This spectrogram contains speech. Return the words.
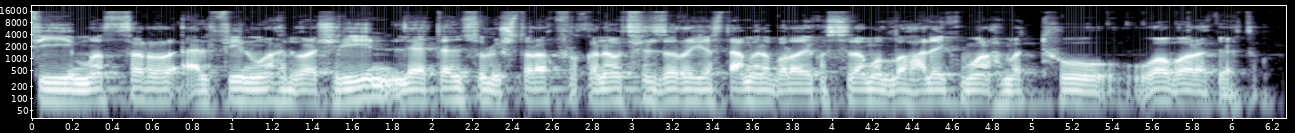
في مصر 2021 لا تنسوا الاشتراك في القناة وتفعيل زر الجرس تعمل برأيك. والسلام الله عليكم ورحمة وبركاته.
